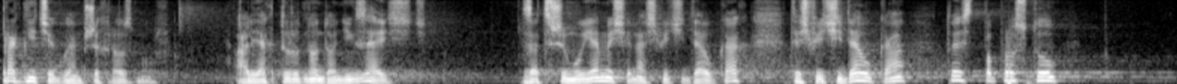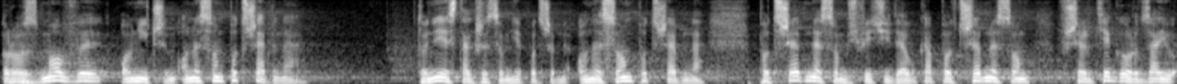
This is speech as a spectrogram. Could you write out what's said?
Pragniecie głębszych rozmów, ale jak trudno do nich zejść. Zatrzymujemy się na świecidełkach. Te świecidełka to jest po prostu rozmowy o niczym. One są potrzebne. To nie jest tak, że są niepotrzebne. One są potrzebne. Potrzebne są świecidełka, potrzebne są wszelkiego rodzaju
